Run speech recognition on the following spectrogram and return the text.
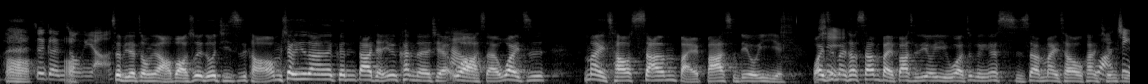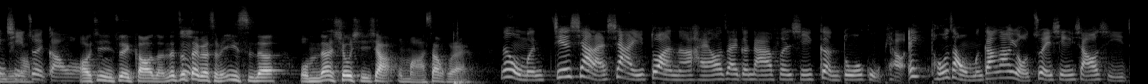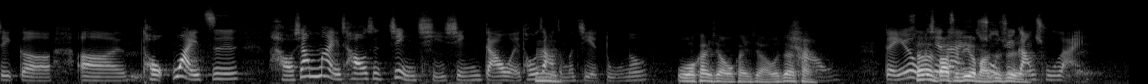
好，这更重要。这比较重要，好不好？所以逻辑思考。我们下个阶段再跟大家讲，因为看得起来，哇塞，外资。卖超三百八十六亿耶，外资卖超三百八十六亿，哇，这个应该史上卖超，我看前近期最高了。哦，近期最高的，那这代表什么意思呢？我们等下休息一下，我马上回来。那我们接下来下一段呢，还要再跟大家分析更多股票。哎，头长，我们刚刚有最新消息，这个呃，投外资好像卖超是近期新高，哎，头长怎么解读呢？我看一下，我看一下，我再看。好，对，因为我们现在数据刚出来。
